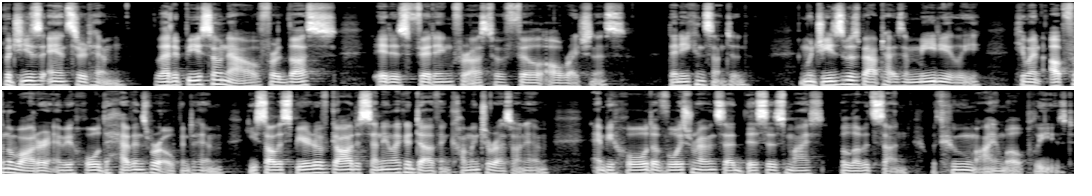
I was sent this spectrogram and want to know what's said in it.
But Jesus answered him, Let it be so now, for thus it is fitting for us to fulfill all righteousness. Then he consented. And when Jesus was baptized, immediately he went up from the water, and behold, the heavens were opened to him. He saw the Spirit of God descending like a dove and coming to rest on him. And behold, a voice from heaven said, This is my beloved Son, with whom I am well pleased.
